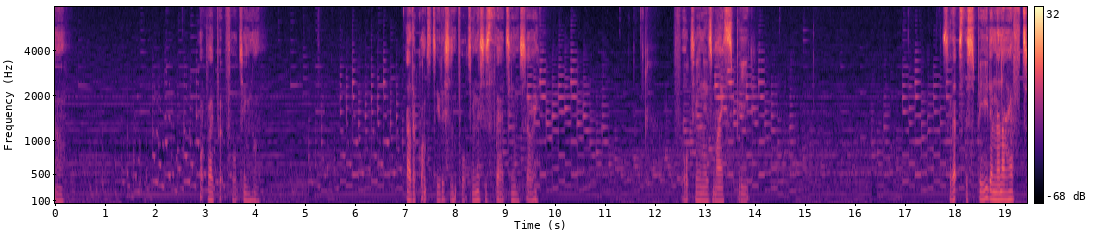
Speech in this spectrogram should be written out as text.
Oh. What did I put 14 on? Other quantity, this isn't 14, this is 13, sorry. 14 is my speed. So that's the speed, and then I have to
